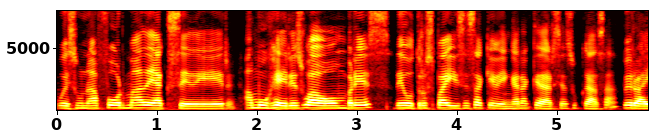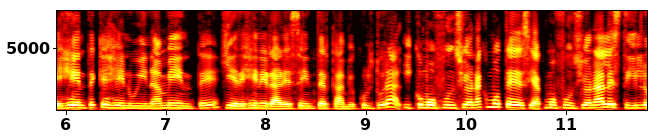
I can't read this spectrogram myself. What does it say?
o es una forma de acceder a mujeres o a hombres de otros países a que vengan a quedarse a su casa, pero hay gente que genuinamente quiere generar ese intercambio cultural. Y como funciona, como te decía, como funciona al estilo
